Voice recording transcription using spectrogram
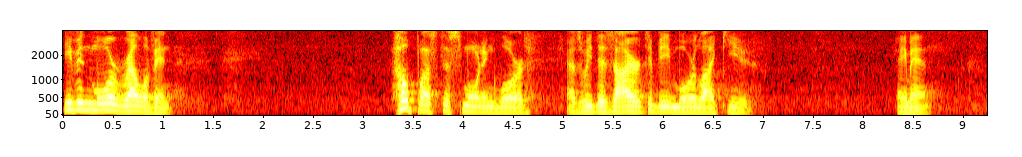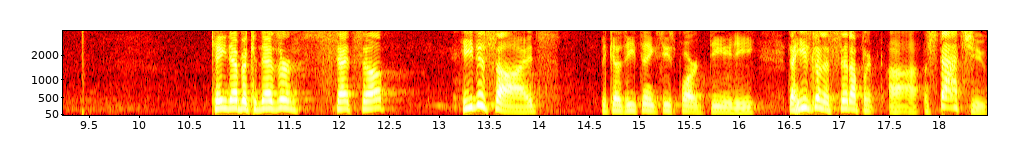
even more relevant. Help us this morning, Lord as we desire to be more like you. Amen. King Nebuchadnezzar sets up, he decides, because he thinks he's part deity, that he's going to set up a, a, a statue.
